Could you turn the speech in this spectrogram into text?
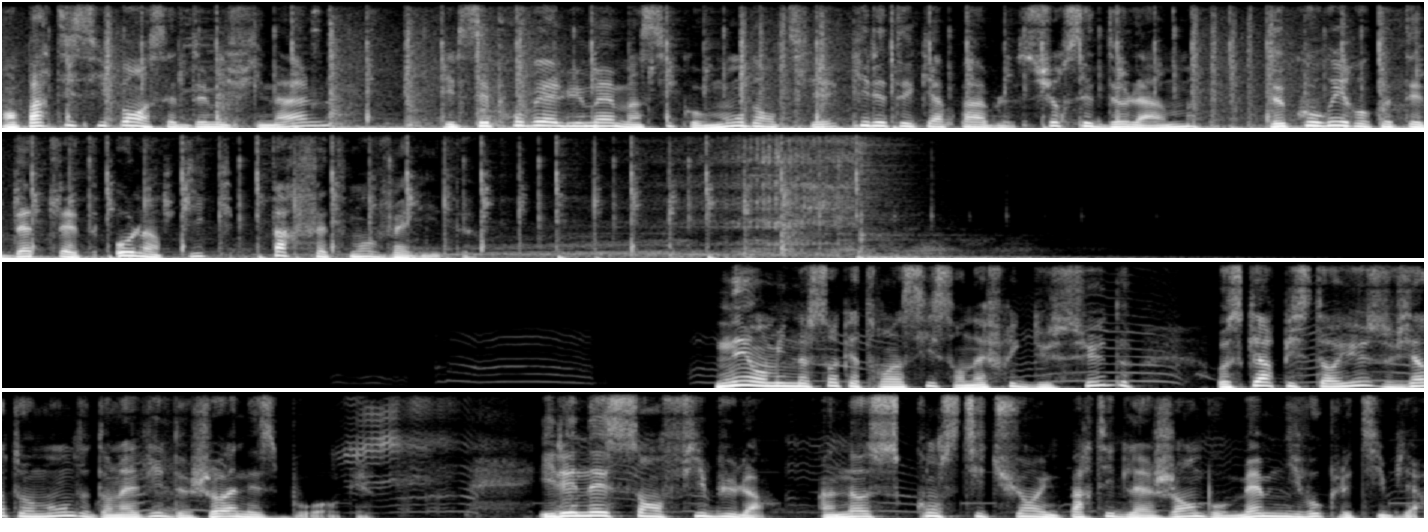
En participant à cette demi-finale, il s'est prouvé à lui-même ainsi qu'au monde entier qu'il était capable, sur ses deux lames, de courir aux côtés d'athlètes olympiques parfaitement valides. Né en 1986 en Afrique du Sud, Oscar Pistorius vient au monde dans la ville de Johannesburg. Il est né sans fibula, un os constituant une partie de la jambe au même niveau que le tibia.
